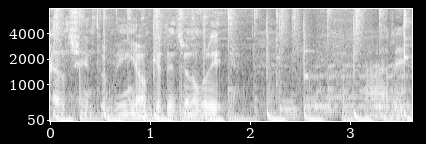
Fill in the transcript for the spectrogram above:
al centro gnocchi, attenzione vorrei Fare.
